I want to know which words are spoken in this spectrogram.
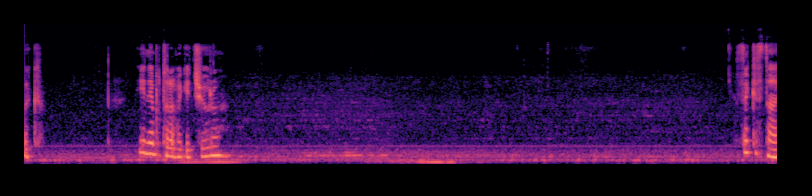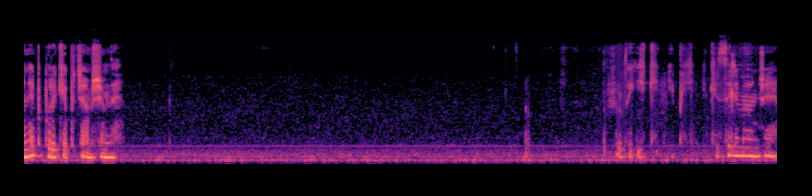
Bakın. Yine bu tarafa geçiyorum. Sekiz tane pıpırık yapacağım şimdi. Şuradaki iki ipi keselim önce.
